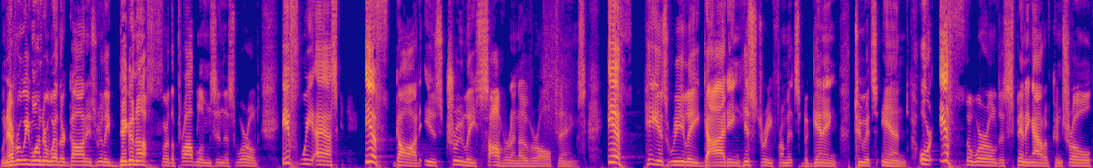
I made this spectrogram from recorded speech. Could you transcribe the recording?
Whenever we wonder whether God is really big enough for the problems in this world, if we ask if God is truly sovereign over all things, if he is really guiding history from its beginning to its end. Or if the world is spinning out of control,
